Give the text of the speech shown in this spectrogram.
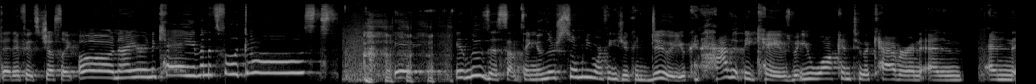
that if it's just like, oh, now you're in a cave and it's full of ghosts, it, it loses something. And there's so many more things you can do. You can have it be caves, but you walk into a cavern and and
